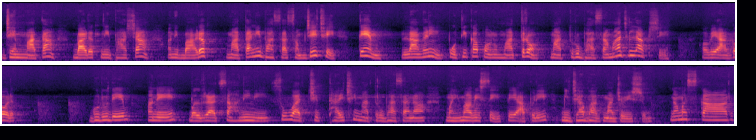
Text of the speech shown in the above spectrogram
જેમ માતા બાળકની ભાષા અને બાળક માતાની ભાષા સમજે છે, તેમ લાગણી પોતિકાપણું માત્ર માતૃભાષામાં જ લાગશે. હવે આગળ. ગુરુદેવ અને બલરાજ સાહનીની શું વાતચીત થાય છે માતૃભાષાના મહિમા વિશે તે આપણે બીજા ભાગમાં જોઈશું. નમસ્કાર.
